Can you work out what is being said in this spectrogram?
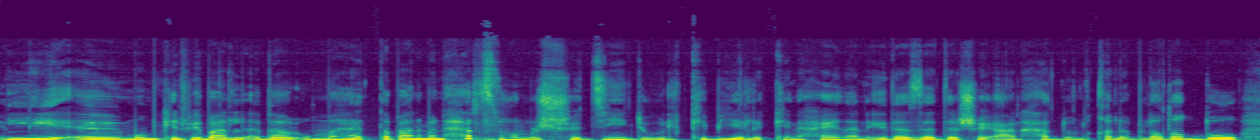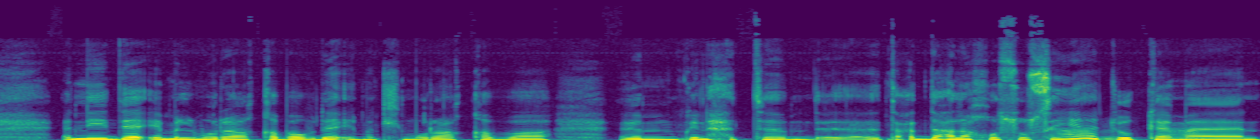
اللي آه، ممكن في بعض الأباء والأمهات طبعا من حرصهم الشديد والكبير لكن أحيانا إذا زاد شيء عن حد انقلب لضده إني دائم المراقبة ودائمة المراقبة آه، ممكن حتى آه، تعدى على خصوصياته نعم. كمان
